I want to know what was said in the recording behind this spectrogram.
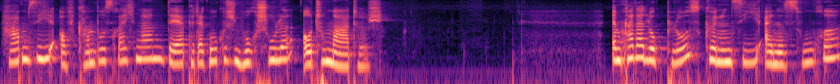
haben Sie auf Campusrechnern der Pädagogischen Hochschule automatisch. Im Katalog Plus können Sie eine Suche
